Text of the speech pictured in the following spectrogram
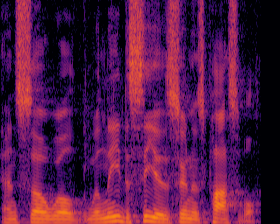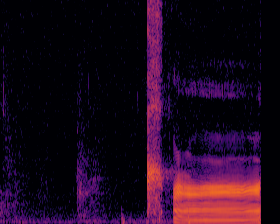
And so we'll, we'll need to see you as soon as possible.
